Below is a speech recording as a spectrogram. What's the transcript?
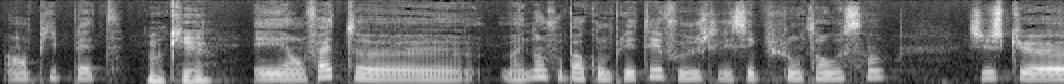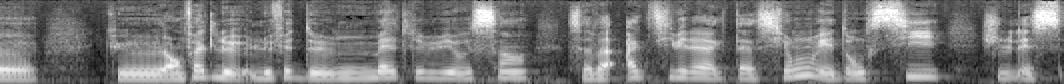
en pipette. Ok. Et en fait, euh, maintenant, il faut pas compléter, il faut juste laisser plus longtemps au sein. C'est juste que, que en fait, le, le fait de mettre le bébé au sein, ça va activer la lactation. Et donc, si je laisse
